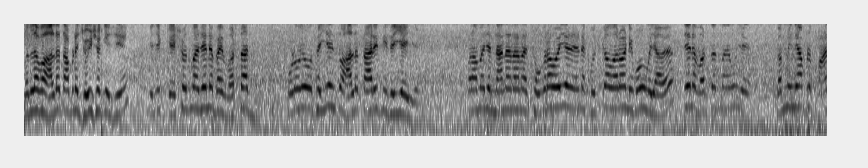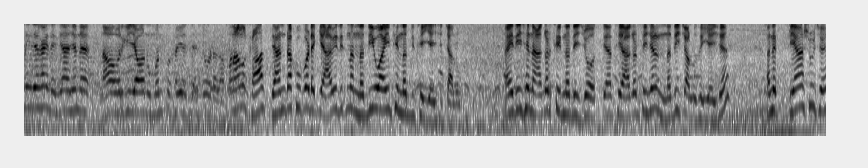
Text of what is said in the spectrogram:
મતલબ હાલત આપણે જોઈ શકીએ છીએ કે જે કેશોદમાં છે ને ભાઈ વરસાદ થોડો એવો થઈ જાય ને તો હાલત આ રીતની થઈ જાય છે. પણ આમાં જે નાના નાના છોકરા હોય છે ને, એને ખુદકા મારવાની બહુ મજા આવે. છે ને વરસાદમાં એવું છે, ગમે ને આપણે પાણી દેખાય ને, ત્યાં છે ને નાવા વર્ગી જવાનું મન તો થઈ જ જાય સો ટકા. પણ આમાં ખાસ ધ્યાન રાખવું પડે કે આવી રીતના નદીઓ અહીંથી નદી થઈ જાય છે ચાલુ. અહીંથી છે ને આગળથી નદી, જો ત્યાંથી આગળથી છે ને નદી ચાલુ થઈ જાય છે. અને ત્યાં શું છે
